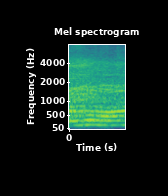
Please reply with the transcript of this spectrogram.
Yeah.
